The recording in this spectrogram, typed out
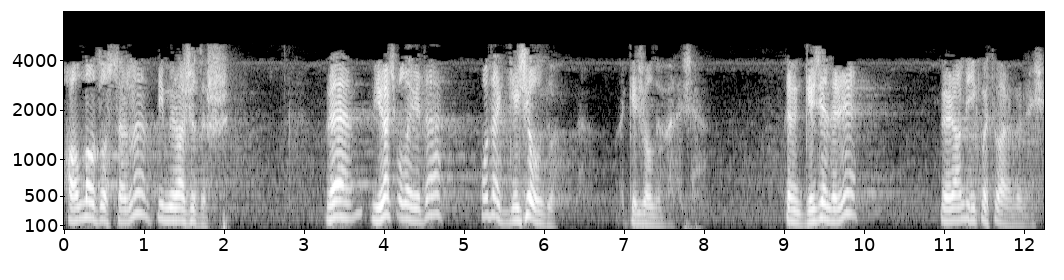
Allah dostlarının bir miracıdır. Ve miraç olayı da o da gece oldu. Gece oldu böylece. Yani geceleri veren bir hikmeti var böylece.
